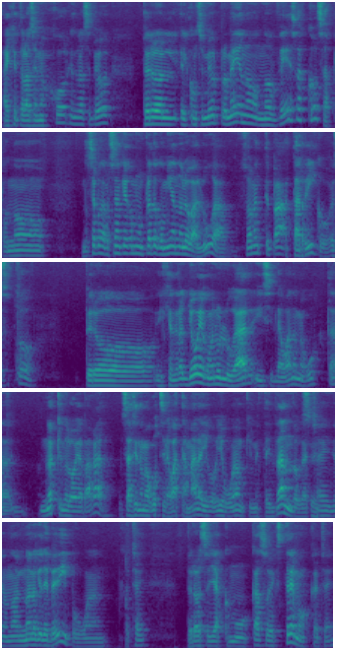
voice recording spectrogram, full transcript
Hay gente que lo hace mejor, gente que lo hace peor, pero el, el consumidor promedio no, no ve esas cosas, pues no. No sé, pues la persona que come un plato de comida no lo evalúa, solamente pa, está rico, eso es todo. Pero en general yo voy a comer un lugar y si la weá no me gusta, no es que no lo vaya a pagar. O sea, si no me gusta y la weá está mala, digo, oye, weón, ¿qué me estáis dando? ¿Cachai? Yo No, no es lo que te pedí, pues, weón. ¿Cachai? Pero eso ya es como casos extremos, ¿cachai?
